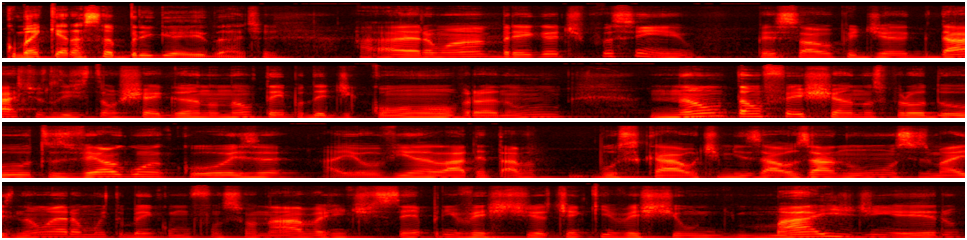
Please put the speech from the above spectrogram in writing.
Como é que era essa briga aí, Dash? Ah, era uma briga tipo assim, o pessoal pedia, Dart, os leads estão chegando, não tem poder de compra, não não estão fechando os produtos, vê alguma coisa. Aí eu via lá, tentava buscar otimizar os anúncios, mas não era muito bem como funcionava. A gente sempre investia, tinha que investir um, mais dinheiro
